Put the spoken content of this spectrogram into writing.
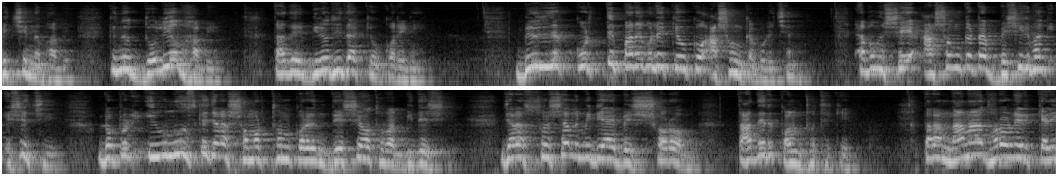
বিচ্ছিন্নভাবে, কিন্তু দলীয়ভাবে তাদের বিরোধিতা কেউ করেনি। বিরোধিতা করতে পারে বলে কেউ কেউ আশঙ্কা করেছেন। এবং সেই আশঙ্কাটা বেশিরভাগ এসেছে ডক্টর ইউনুসকে যারা সমর্থন করেন দেশে অথবা বিদেশে, যারা সোশ্যাল মিডিয়ায় বেশ সরব, তাদের কণ্ঠ থেকে। তারা নানা ধরনের ক্যারিকে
